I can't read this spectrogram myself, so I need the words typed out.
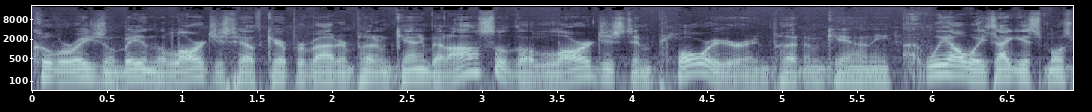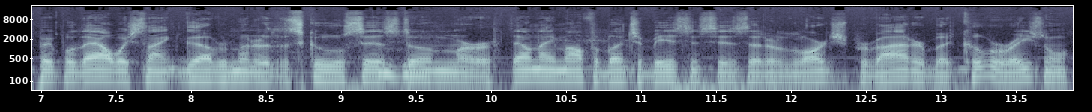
Cookeville Regional being the largest healthcare provider in Putnam County, but also the largest employer in Putnam County. Uh, we always, I guess, most people they always think government or the school system, mm-hmm. or they'll name off a bunch of businesses that are the largest provider. But Cookeville Regional,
